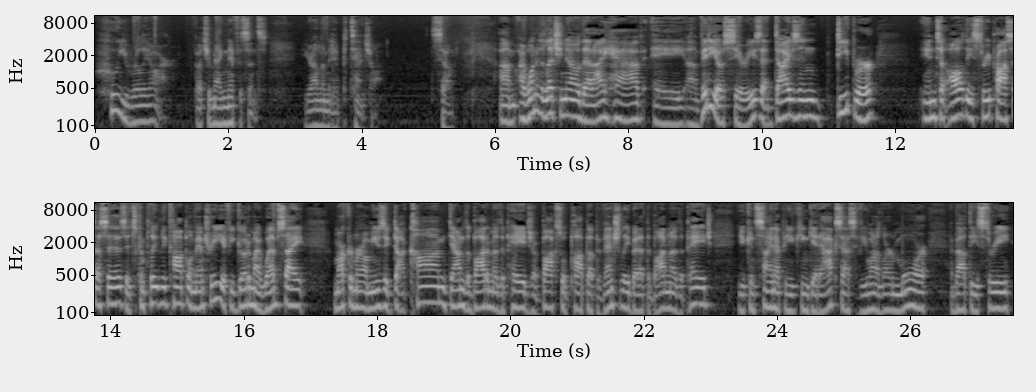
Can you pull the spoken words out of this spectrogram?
who you really are, about your magnificence, your unlimited potential. So, um, I wanted to let you know that I have a, uh, video series that dives in deeper into all these three processes. It's completely complimentary. If you go to my website, markromero.music.com, down to the bottom of the page, a box will pop up eventually, but at the bottom of the page, you can sign up and you can get access if you want to learn more about these three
